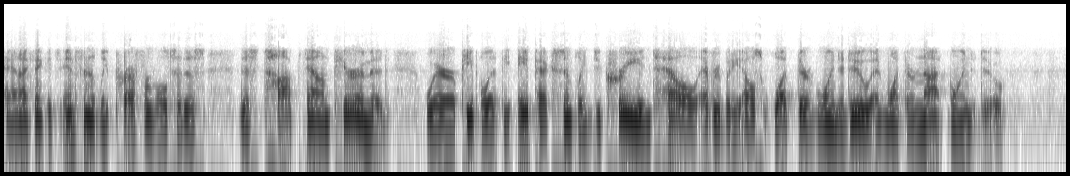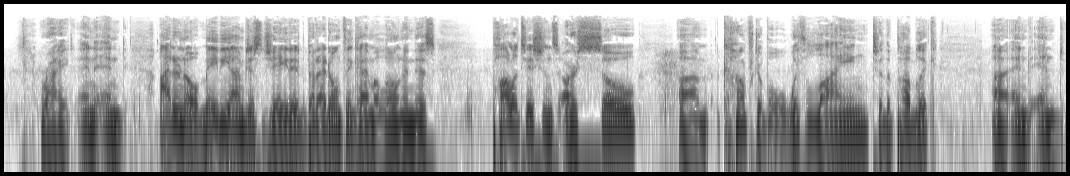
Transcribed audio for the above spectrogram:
And I think it's infinitely preferable to this, this top down pyramid where people at the apex simply decree and tell everybody else what they're going to do and what they're not going to do. Right. And and I don't know, maybe I'm just jaded, but I don't think I'm alone in this. Politicians are so um, comfortable with lying to the public uh, and and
